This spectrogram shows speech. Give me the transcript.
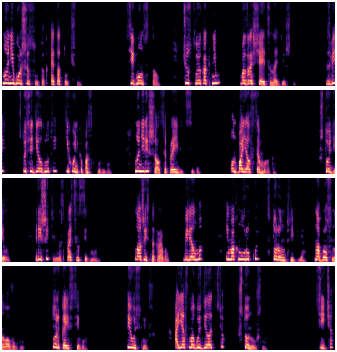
Но не больше суток, это точно. Сигмон встал, чувствуя, как к ним возвращается надежда. Зверь, что сидел внутри, тихонько поскуливал, но не решался проявить себя. Он боялся мага. Что делать? Решительно спросил Сигмон. Ложись на кровать, велел маг и махнул рукой в сторону тряпья, набросанного в углу. Только и всего. Ты уснешь, а я смогу сделать все, что нужно. Сейчас?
